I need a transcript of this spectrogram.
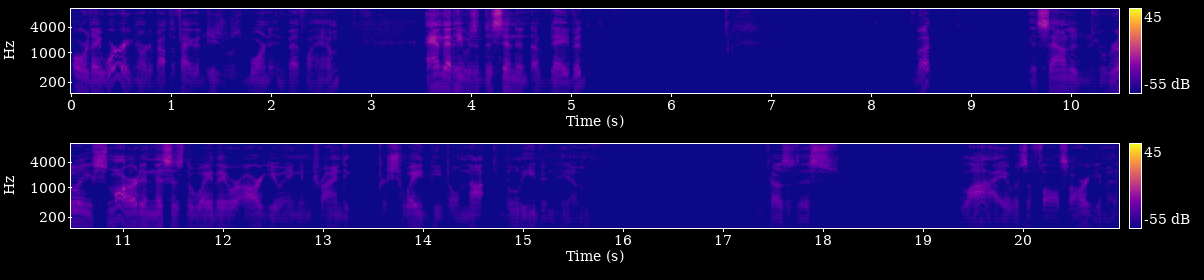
or they were ignorant about the fact that Jesus was born in Bethlehem and that he was a descendant of David. But it sounded really smart, and this is the way they were arguing and trying to persuade people not to believe in him because of this lie. It was a false argument.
